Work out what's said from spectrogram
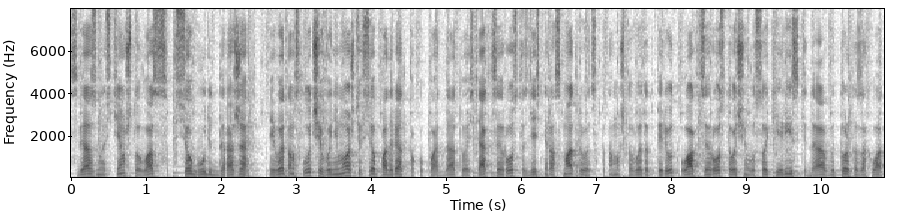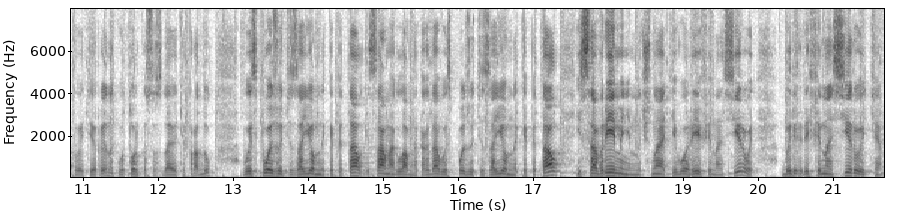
связанную с тем, что у вас все будет дорожать. И в этом случае вы не можете все подряд покупать, да, то есть акции роста здесь не рассматриваются, потому что в этот период у акций роста очень высокие риски, да, вы только захватываете рынок, вы только создаете продукт, вы используете заемный капитал, и самое главное, когда вы используете заемный капитал и со временем начинаете его рефинансировать, вы рефинансируете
